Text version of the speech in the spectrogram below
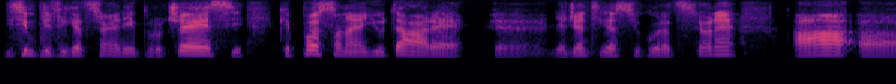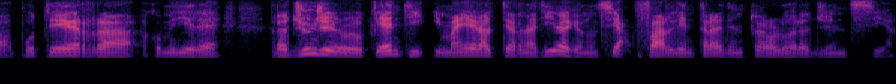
di semplificazione dei processi che possano aiutare eh, gli agenti di assicurazione a, a poter, come dire, raggiungere i loro clienti in maniera alternativa che non sia farli entrare dentro la loro agenzia.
